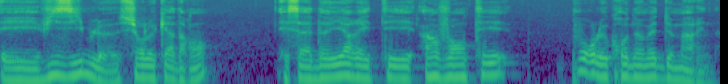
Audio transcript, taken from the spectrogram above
est visible sur le cadran et ça a d'ailleurs été inventé pour le chronomètre de marine,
